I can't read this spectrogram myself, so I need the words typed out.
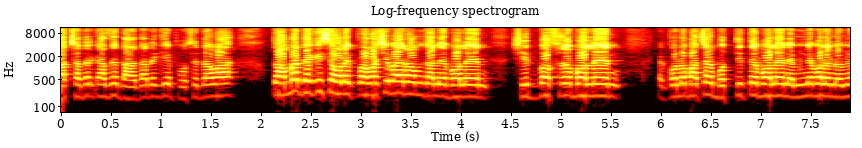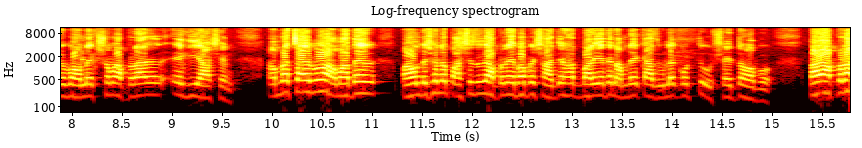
বাচ্চাদের কাছে দাঁড়ে দাঁড়ে গিয়ে পৌঁছে দেওয়া। তো আমরা দেখেছি অনেক প্রবাসী ভাই রমজানে বলেন শীত বস্ত্র বলেন কোনো বাচ্চার ভর্তিতে বলেন এমনি বলেন বলেন, অনেক সময় আপনারা এগিয়ে আসেন। আমরা চাইব আমাদের ফাউন্ডেশনের পাশে যদি আপনারা এভাবে সাহায্যের হাত বাড়িয়ে দেন, আমরা এই কাজগুলো করতে উৎসাহিত হব। তাই আপনারা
